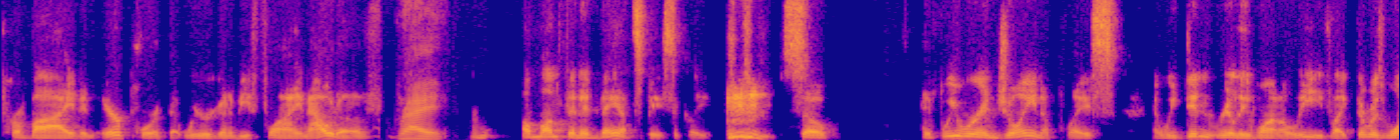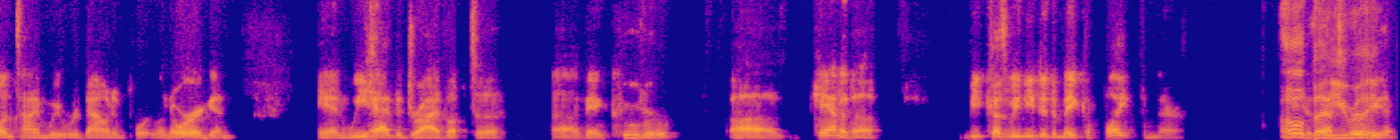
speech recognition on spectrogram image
provide an airport that we were going to be flying out of Right. a month in advance, basically. so if we were enjoying a place and we didn't really want to leave, like there was one time we were down in Portland, Oregon, and we had to drive up to uh, Vancouver, uh, Canada, because we needed to make a flight from there. Oh, but you really. had-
